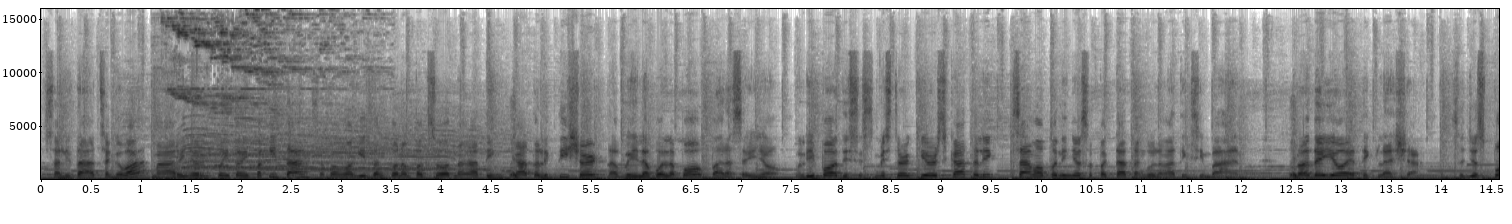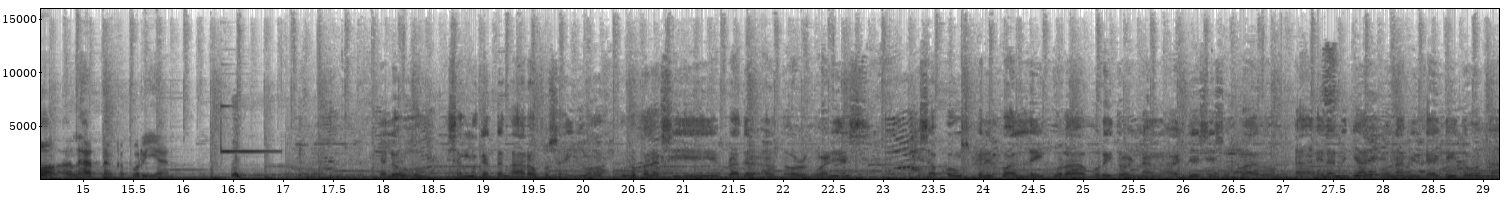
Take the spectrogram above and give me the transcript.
sa salita at sa gawa, maaari nyo rin po itong ipakita sa pamamagitan po ng pagsuot ng ating Catholic t-shirt na available na po para sa inyo. Muli po, this is Mr. Cures Catholic. Sama po ninyo sa pagtatanggol ng ating simbahan. Pro Deo et Ecclesia. Sa Diyos po ang lahat ng kapurian. Hello, isang magandang araw po sa inyo. Ako pala si Brother Arthur Guarnes, isa pong spiritual lay collaborator ng Archdiocese of Baro. Uh, inanadyan po namin kayo dito na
